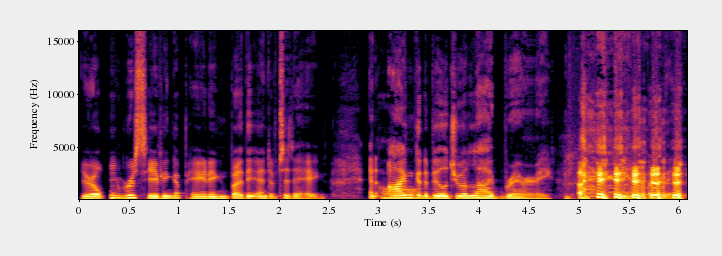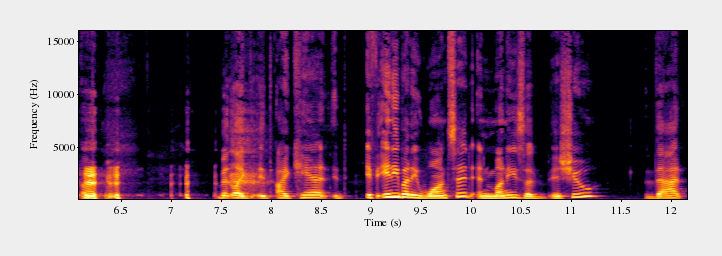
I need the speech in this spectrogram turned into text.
You'll be receiving a painting by the end of today. And I'm going to build you a library. Yeah, but, like, it, I can't, it, if anybody wants it and money's an issue, that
